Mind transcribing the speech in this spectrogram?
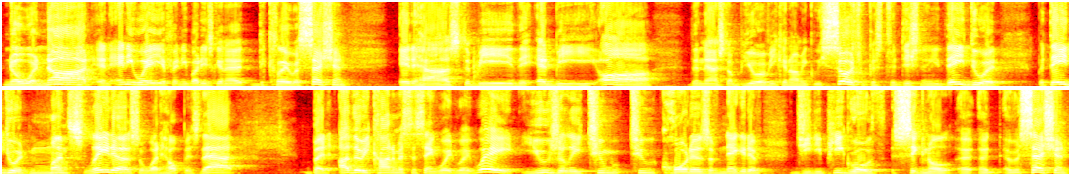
no, we're not. And anyway, if anybody's going to declare recession, it has to be the NBER, the National Bureau of Economic Research, because traditionally they do it, but they do it months later. So what help is that? But other economists are saying, wait, wait, wait. Usually, two two quarters of negative GDP growth signal a, a, a, recession.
